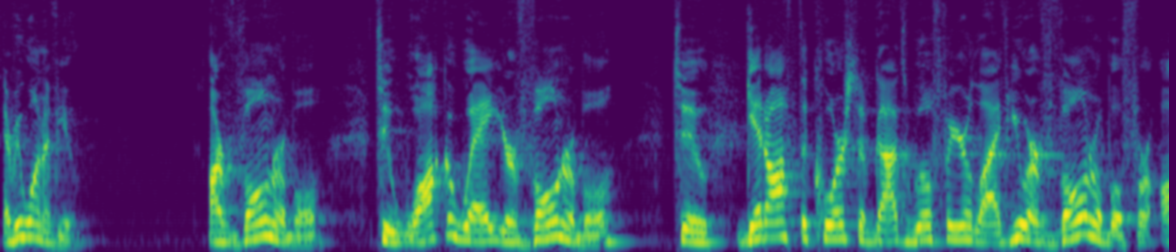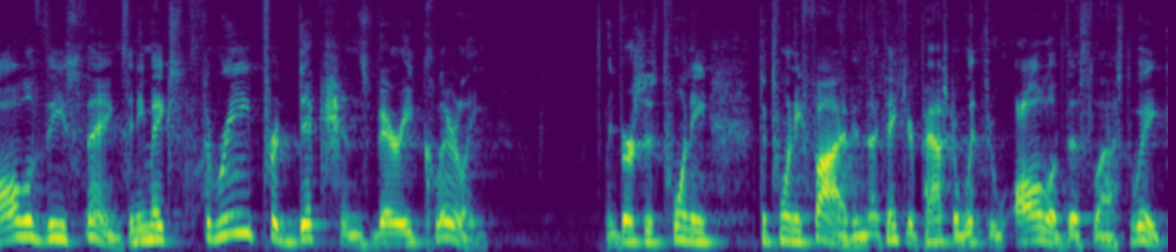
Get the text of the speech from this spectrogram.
Every one of you are vulnerable to walk away. You're vulnerable to get off the course of God's will for your life, you are vulnerable for all of these things. And he makes three predictions very clearly in verses 20 to 25. And I think your pastor went through all of this last week.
